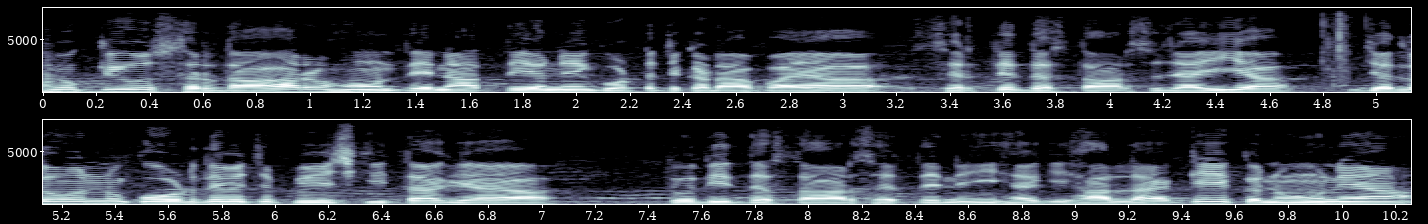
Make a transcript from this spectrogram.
ਕਿਉਂਕਿ ਉਹ ਸਰਦਾਰ ਹੋਣ ਦੇ ਨਾਤੇ ਉਹਨੇ ਗੁੱਟ 'ਚ ਕੜਾ ਪਾਇਆ ਸਿਰ ਤੇ ਦਸਤਾਰ ਸਜਾਈ ਆ। ਜਦੋਂ ਉਹਨੂੰ ਕੋਰਟ ਦੇ ਵਿੱਚ ਪੇਸ਼ ਕੀਤਾ ਗਿਆ ਆ ਤੇ ਉਹਦੀ ਦਸਤਾਰ ਸਿਰ ਤੇ ਨਹੀਂ ਹੈਗੀ। ਹਾਲਾਂਕਿ ਇਹ ਕਾਨੂੰਨ ਆ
